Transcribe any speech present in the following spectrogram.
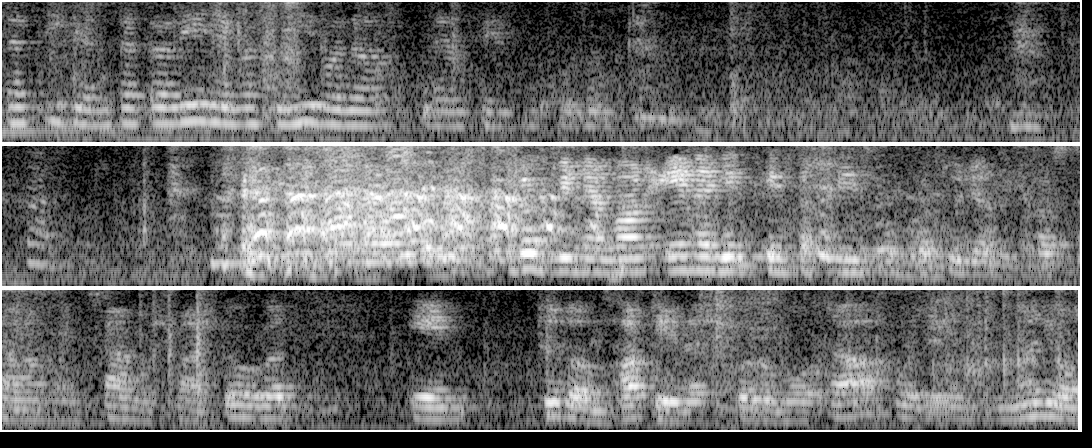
Tehát igen, tehát a lényeg az, hogy mi van a nem Facebookozók. Rögvinen van, én egyébként a Facebookot ugyanígy használom, mint számos más dolgot. Én tudom hat éves korom óta, hogy én nagyon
